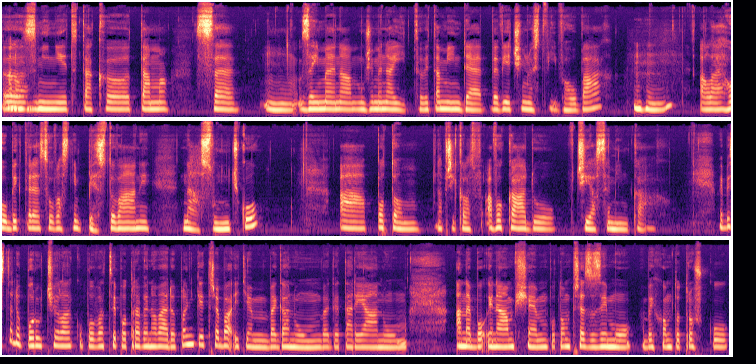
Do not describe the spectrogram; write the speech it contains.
eh, ano. zmínit, tak eh, tam se mm, zejména můžeme najít vitamin D ve větším množství v houbách, mm-hmm. ale houby, které jsou vlastně pěstovány na sluníčku a potom například v avokádu, v čia semínkách. Vy byste doporučila kupovat si potravinové doplňky třeba i těm veganům, vegetariánům anebo i nám všem potom přes zimu, abychom to trošku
